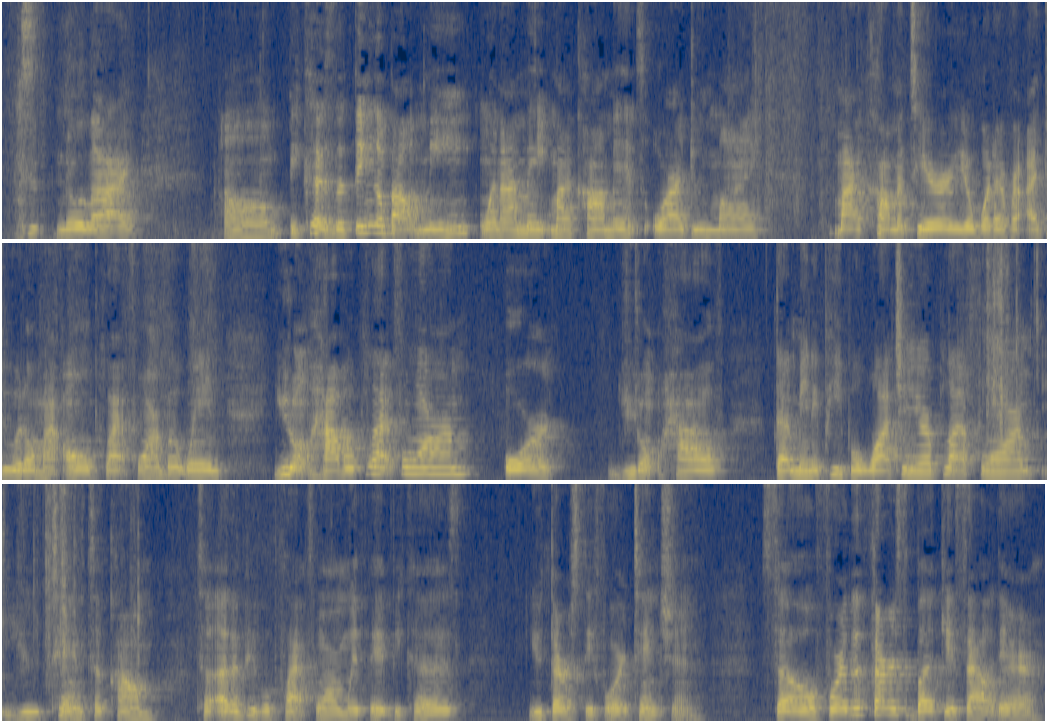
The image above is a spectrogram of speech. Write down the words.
no lie. Um because the thing about me when i make my comments or i do my my commentary or whatever i do it on my own platform. But when you don't have a platform or you don't have that many people watching your platform you tend to come to other people's platform with it because you're thirsty for attention. So for the thirst buckets out there,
